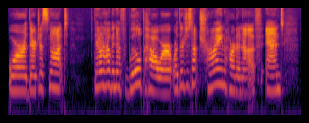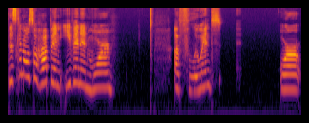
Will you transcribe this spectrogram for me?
or they're just not they don't have enough willpower or they're just not trying hard enough and this can also happen even in more affluent or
